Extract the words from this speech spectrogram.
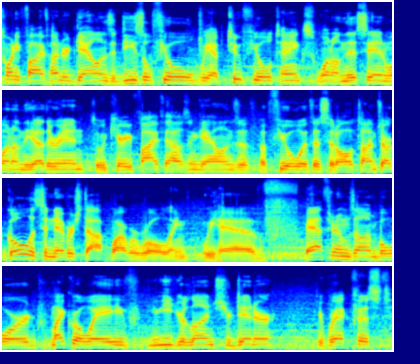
2,500 gallons of diesel fuel. We have two fuel tanks, one on this end, one on the other end. So we carry 5,000 gallons of, of, fuel with us at all times. Our goal is to never stop while we're rolling. We have bathrooms on board, microwave, you eat your lunch, your dinner, your breakfast,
